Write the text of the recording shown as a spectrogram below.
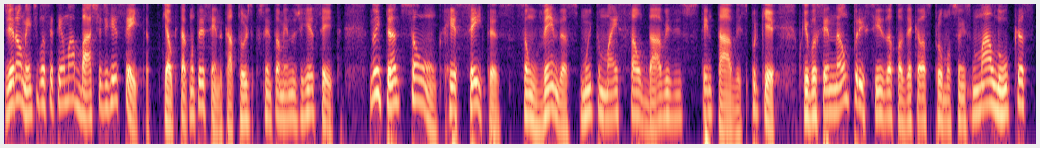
Geralmente você tem uma baixa de receita, que é o que está acontecendo, 14% a menos de receita. No entanto, são receitas, são vendas muito mais saudáveis e sustentáveis. Por quê? Porque você não precisa fazer aquelas promoções malucas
